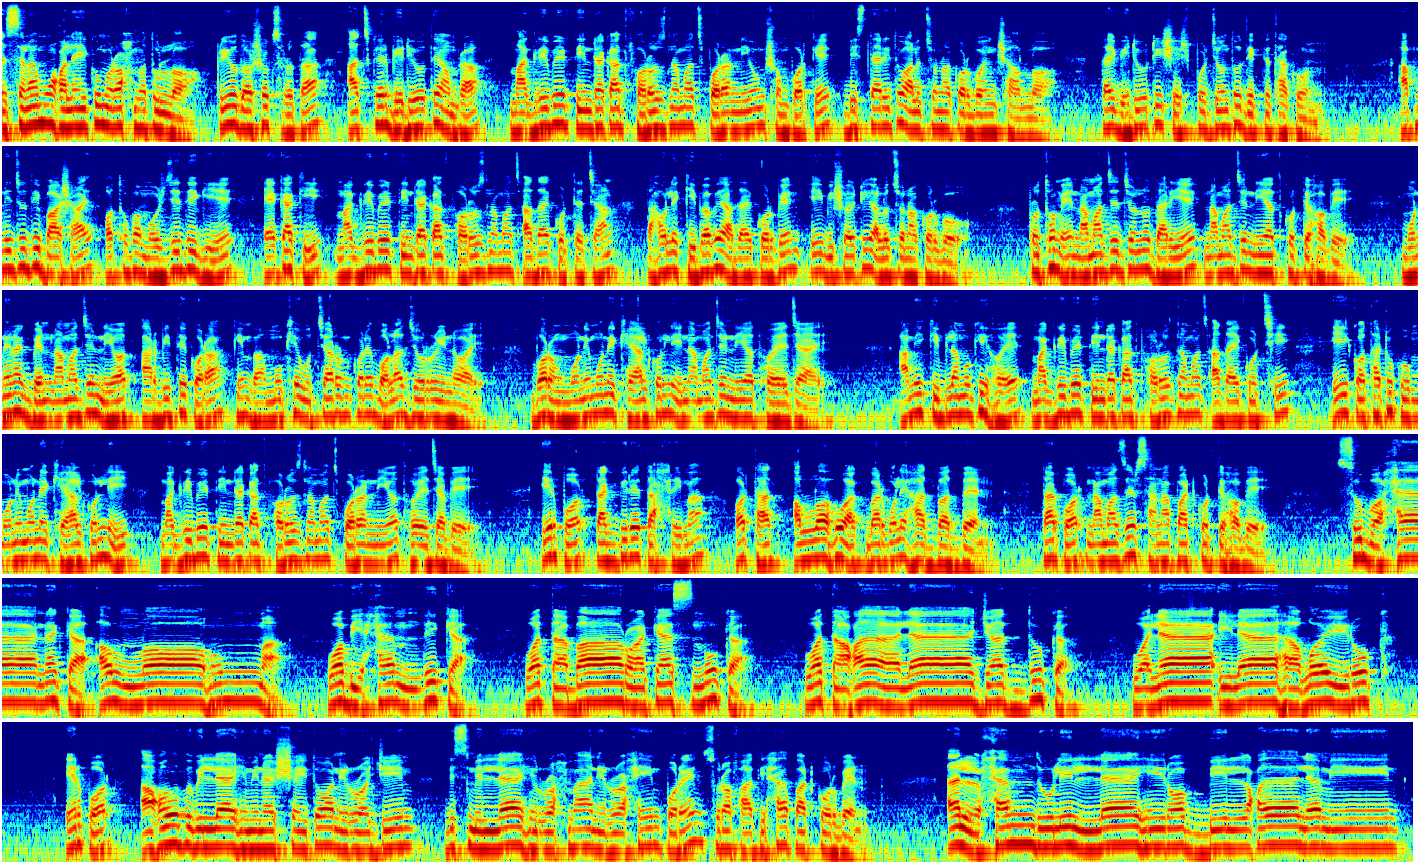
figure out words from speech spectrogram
আসসালামু আলাইকুম রহমতুল্লাহ। প্রিয় দর্শক শ্রোতা, আজকের ভিডিওতে আমরা মাগরিবের তিন রাকাত ফরজ নামাজ পড়ার নিয়ম সম্পর্কে বিস্তারিত আলোচনা করব ইনশাআল্লাহ। তাই ভিডিওটি শেষ পর্যন্ত দেখতে থাকুন। আপনি যদি বাসায় অথবা মসজিদে গিয়ে একাকী মাগরিবের তিন রাকাত ফরজ নামাজ আদায় করতে চান, তাহলে কীভাবে আদায় করবেন এই বিষয়টি আলোচনা করব। প্রথমে নামাজের জন্য দাঁড়িয়ে নামাজের নিয়াত করতে হবে। মনে রাখবেন, নামাজের নিয়ত আরবিতে করা কিংবা মুখে উচ্চারণ করে বলা জরুরি নয়, বরং মনে মনে খেয়াল করলেই নামাজের নিয়ত হয়ে যায়। আমি কিবলামুখী হয়ে মাগরিবের তিন রাকাত ফরজ নামাজ আদায় করছি, এই কথাটুকু মনে মনে খেয়াল করলেই মাগরিবের তিন রাকাত ফরজ নামাজ পড়ার নিয়ত হয়ে যাবে। এরপর তাকবিরে তাহরিমা, অর্থাৎ আল্লাহু আকবার বলে হাত বাঁধবেন। তারপর নামাজের সানা পাঠ করতে হবে। সুবহানাকা আল্লাহুম্মা ওয়া বিহামদিকা ওয়া তাবারাকা ইসমুকা ওয়া তাআলা জাদ্দুকা ওয়া লা ইলাহা গায়রুক। এরপর, আউযু বিল্লাহি মিনাশ শাইতানির রাজিম, বিসমিল্লাহির রহমানির রহিম পরে সূরা ফাতিহা পাঠ করবেন। আলহামদুলিল্লাহি রব্বিল আলামিন।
